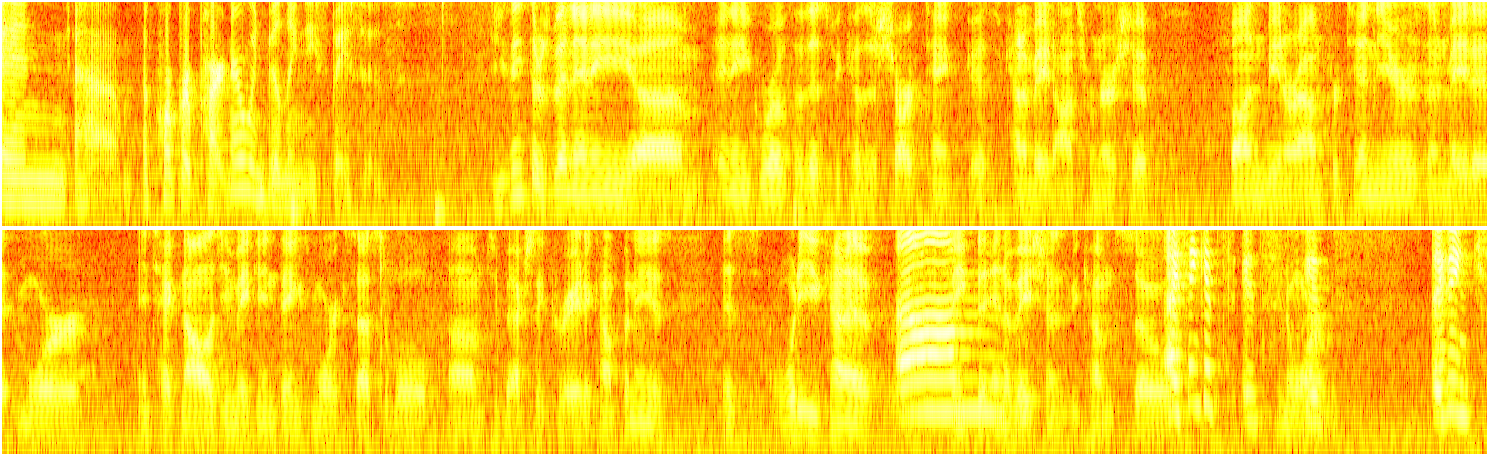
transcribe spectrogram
and um, a corporate partner when building these spaces. Do you think there's been any um, any growth of this because of Shark Tank has kind of made entrepreneurship fun being around for 10 years and made it more in technology, making things more accessible um, to actually create a company? Is is what do you kind of think the Um, innovation has become so? I think it's it's Norm. it's I think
